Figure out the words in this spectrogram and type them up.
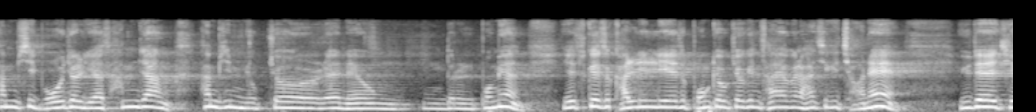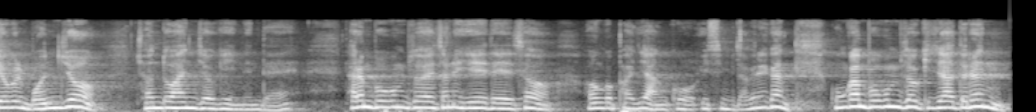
35절 이하 3장 36절의 내용들을 보면 예수께서 갈릴리에서 본격적인 사역을 하시기 전에 유대 지역을 먼저 전도한 적이 있는데 다른 복음서에서는 이에 대해서 언급하지 않고 있습니다. 그러니까 공간 복음서 기자들은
